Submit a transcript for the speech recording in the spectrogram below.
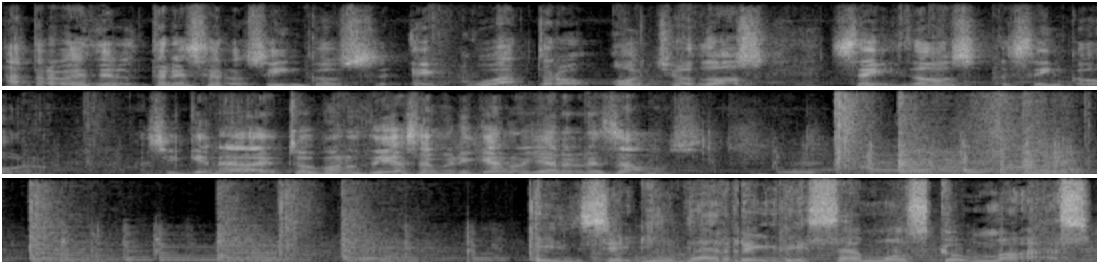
a través del 305-482-6251. Así que nada, esto es Buenos Días Americanos, ya regresamos. Enseguida regresamos con más,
